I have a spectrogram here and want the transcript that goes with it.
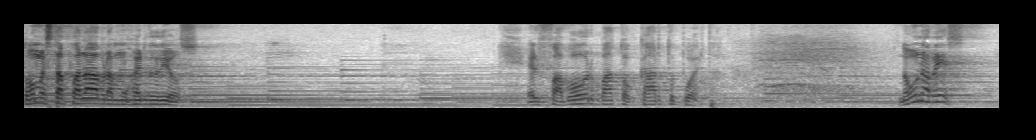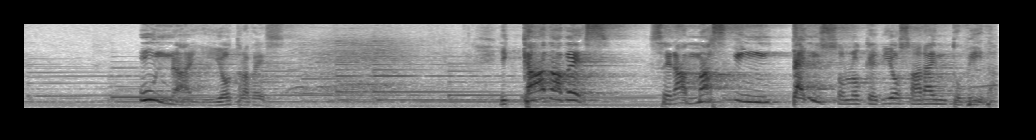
Toma esta palabra, mujer de Dios. El favor va a tocar tu puerta. No una vez, una y otra vez. Y cada vez será más intenso lo que Dios hará en tu vida.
